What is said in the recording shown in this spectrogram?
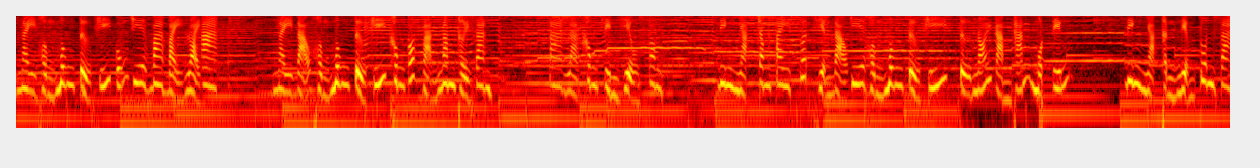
Này hồng mông tử khí cũng chia ba bảy loại A. Này đảo hồng mông tử khí không có vạn năm thời gian. Ta là không tìm hiểu xong. Đinh nhạc trong tay xuất hiện đảo kia hồng mông tử khí, Tự nói cảm thán một tiếng. Đinh nhạc thần niệm tuôn ra.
